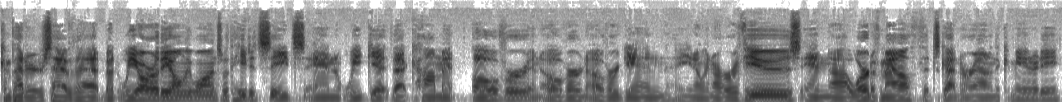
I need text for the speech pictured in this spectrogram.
competitors have that. But we are the only ones with heated seats. And we get that comment over and over and over again, you know, in our reviews, in uh, word of mouth that's gotten around in the community.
